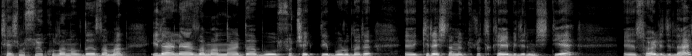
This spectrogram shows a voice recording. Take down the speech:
çeşme suyu kullanıldığı zaman ilerleyen zamanlarda bu su çektiği boruları e, kireçten ötürü tıkayabilirmiş diye e, söylediler.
